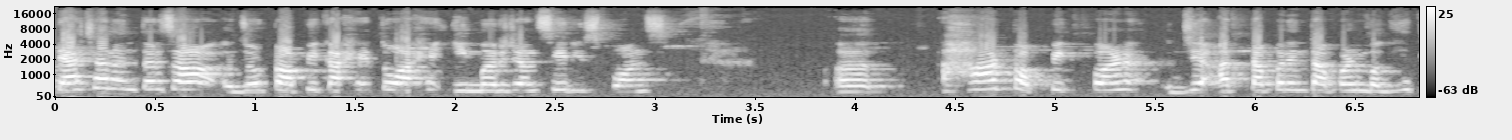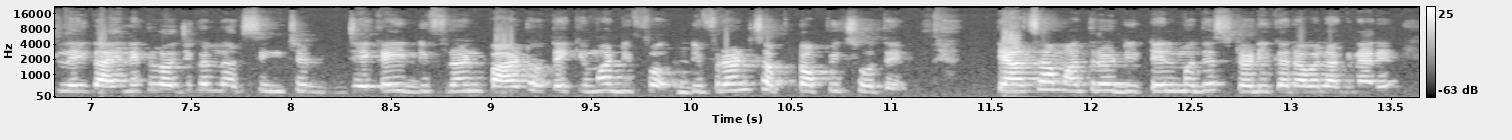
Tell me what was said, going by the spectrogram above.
त्याच्यानंतरचा जो टॉपिक आहे तो आहे इमर्जन्सी रिस्पॉन्स हा टॉपिक पण जे आतापर्यंत आपण बघितले गायनेकोलॉजिकल नर्सिंगचे जे काही डिफरंट पार्ट होते किंवा डिफरंट सब टॉपिक्स होते त्याचा मात्र डिटेलमध्ये स्टडी करावा लागणार आहे.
